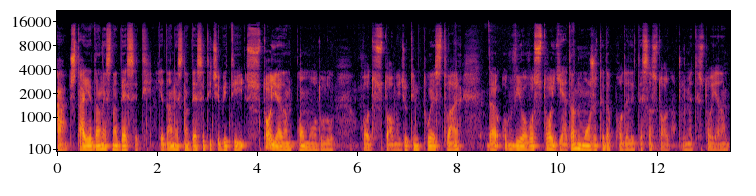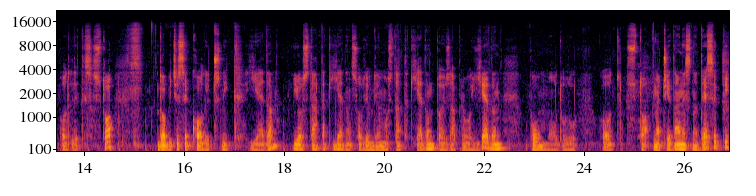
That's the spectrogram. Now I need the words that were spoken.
A šta je 11 na 10? 11 na 10 će biti 101 po modulu od od 100. Međutim, tu je stvar da vi ovo 101 možete da podelite sa 100. Znači, uzmete 101, podelite sa 100, dobit će se količnik 1 i ostatak 1. S obzirom da imamo ostatak 1, to je zapravo 1 po modulu od 100. Znači, 11 na 10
